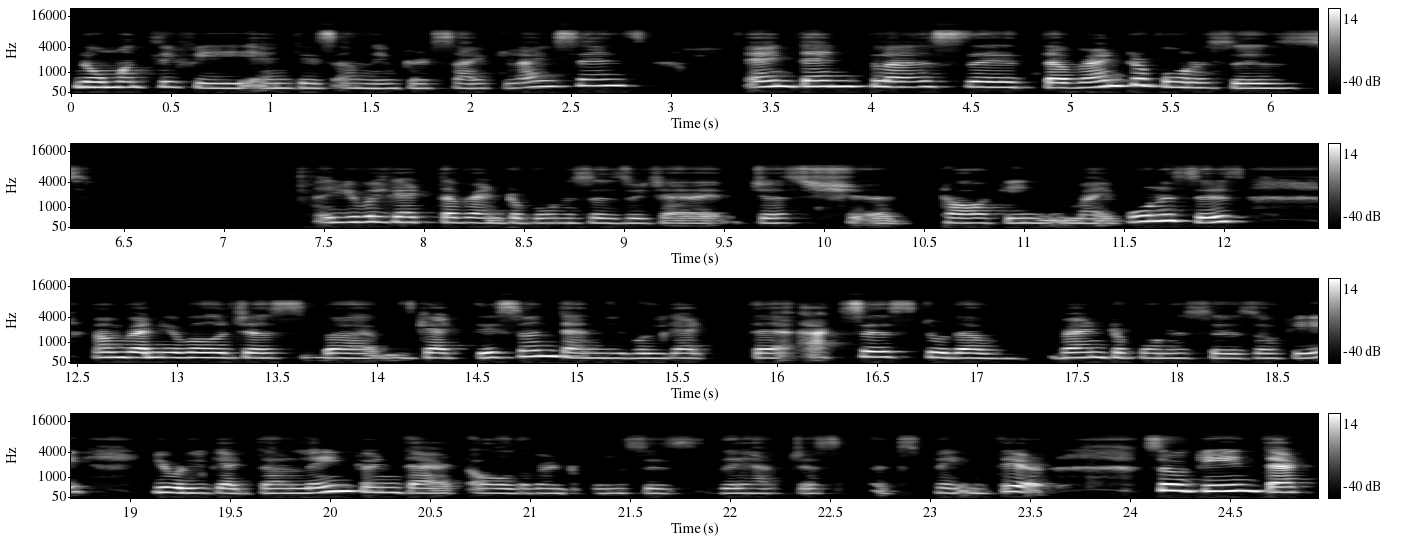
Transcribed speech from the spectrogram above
no monthly fee and this unlimited site license. And then plus uh, the vendor bonuses. You will get the vendor bonuses which i just talk in my bonuses. And um, when you will just uh, get this one then you will get the access to the vendor bonuses okay you will get the link and that all the vendor bonuses they have just explained there. So again that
